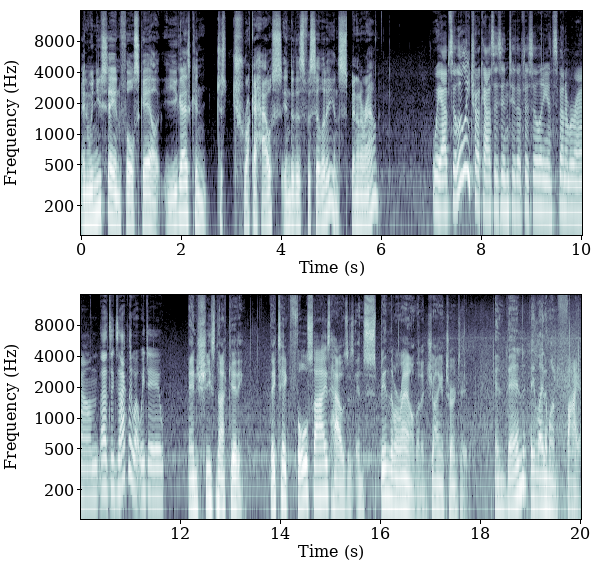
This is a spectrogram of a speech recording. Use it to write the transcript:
And when you say in full scale, you guys can just truck a house into this facility and spin it around? We absolutely truck houses into the facility and spin them around. That's exactly what we do. And she's not kidding. They take full size houses and spin them around on a giant turntable. And then they light them on fire.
